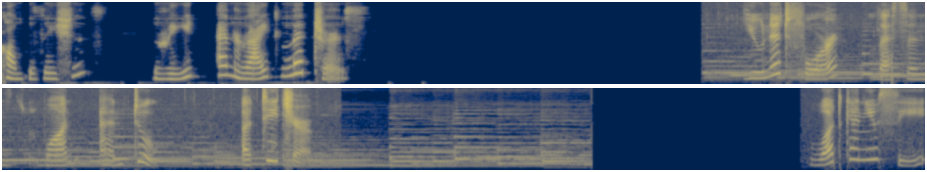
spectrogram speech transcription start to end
compositions, read and write letters. Unit 4, Lessons 1 and 2 A Teacher What can you see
